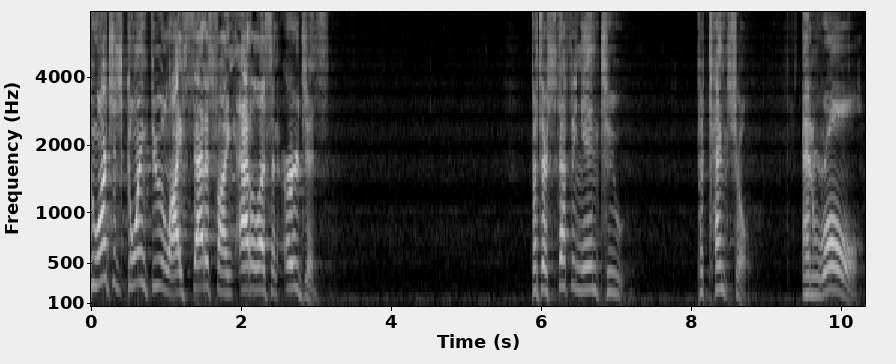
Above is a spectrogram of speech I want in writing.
who aren't just going through life satisfying adolescent urges, but they're stepping into potential and role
